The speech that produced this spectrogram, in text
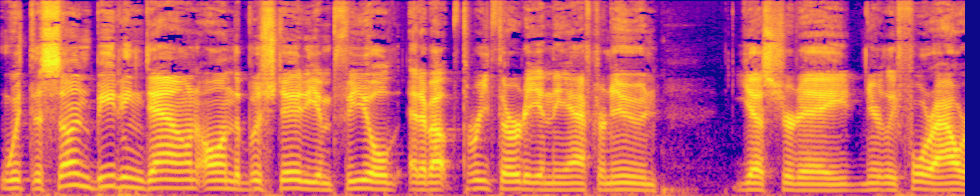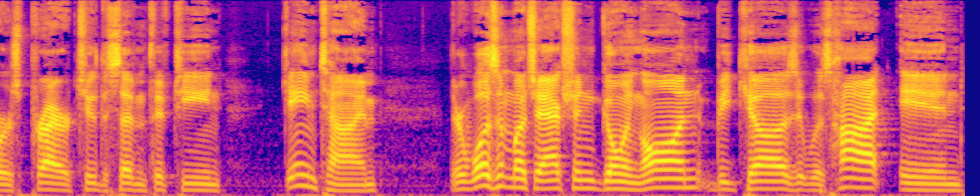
with the sun beating down on the Busch Stadium field at about 3:30 in the afternoon yesterday, nearly 4 hours prior to the 7:15 game time, there wasn't much action going on because it was hot and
